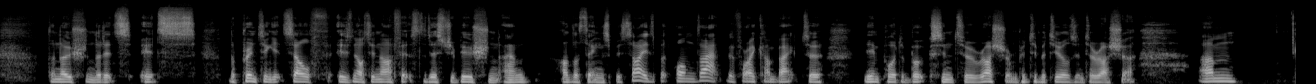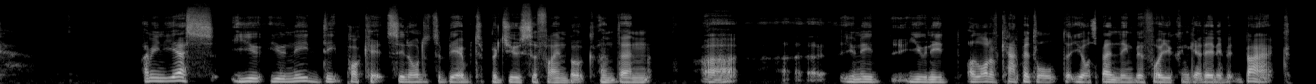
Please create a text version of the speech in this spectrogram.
the notion that it's it's the printing itself is not enough; it's the distribution and other things besides. But on that, before I come back to the import of books into Russia and printed materials into Russia, um, I mean, yes, you you need deep pockets in order to be able to produce a fine book, and then uh, you need you need a lot of capital that you're spending before you can get any of it back.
